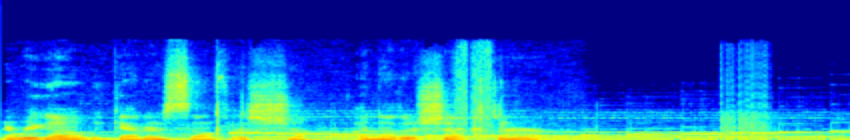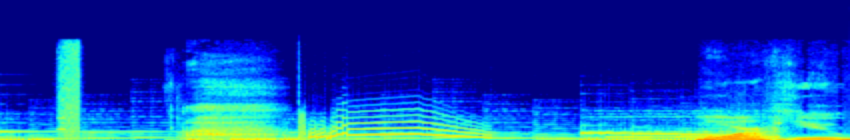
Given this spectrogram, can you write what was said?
There we go, we got ourselves a sh another shelter. More of you.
